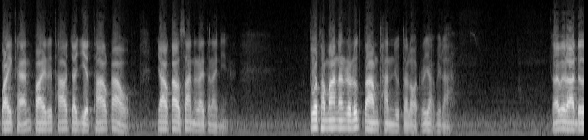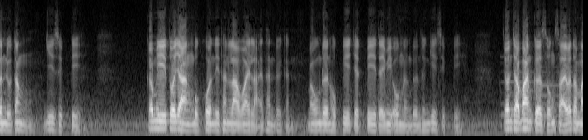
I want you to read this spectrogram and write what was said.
ไกวแขนไปหรือเท้าจะเหยียดเท้าก้าวยาวก้าวสั้นอะไรต่ออะไรเนี่ย ตัวธรรมานั้นระลึกตามทันอยู่ตลอดระยะเวลา ใช้เวลาเดินอยู่ตั้งยี่สิบปี ก็มีตัวอย่างบุคคลที่ท่านเล่าไว้หลายท่านด้วยกัน บางองค์เดินหกปีเจ็ดปี แต่มีองค์หนึ่งเดินถึงยี่สิบปี จนชาวบ้านเกิดสงสัยว่าทำไม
